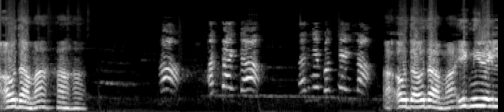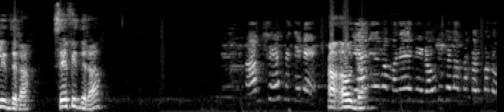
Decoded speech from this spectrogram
ಹೌದಾ ಅಮ್ಮ? ಹಾ ಹಾ. ಹಾ ಅರ್ಥ ಆಯ್ತಾ? ನನಗೆ ಗೊತ್ತೇ ಇಲ್ಲ. ಆ, ಹೌದಾ ಹೌದಾ ಅಮ್ಮ? ಈಗ ನೀವ್ ಎಲ್ಲಿದ್ದೀರಾ? ಸೇಫ್ ಇದ್ದೀರಾ? ನಾನ್ ಸೇಫ್ ಇದ್ದೀನಿ. ಆ, ಹೌದಾ? ಯಾರ್ಯಾರೋ ಮನೆಯಲ್ಲಿ ರೌಡಿಗಳನ್ನ ಕರ್ಕೊಂಡು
